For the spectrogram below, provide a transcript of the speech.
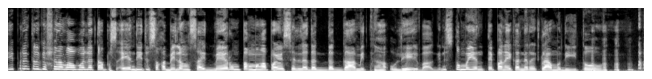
hindi pa rin talaga siya nawawala. Tapos ayan dito sa kabilang side, meron pang mga parcel na dagdag gamit nga ulit. Diba? Ginusto mo yan, te, panay ka nireklamo dito.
